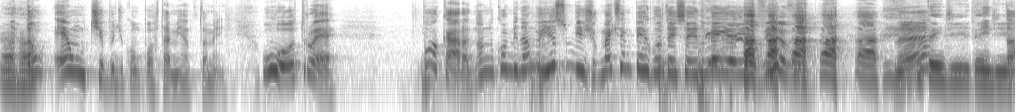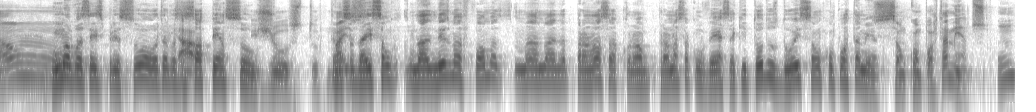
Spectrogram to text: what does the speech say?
Uhum. Então, é um tipo de comportamento também. O outro é, Pô, cara, nós não combinamos isso, bicho. Como é que você me pergunta isso aí no meio aí ao vivo? né? Entendi, entendi. Então. Uma você expressou, a outra você ah, só pensou. Justo. Então, mas... isso daí são, na mesma forma, para nossa, nossa conversa aqui, todos dois são comportamentos. São comportamentos. Um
